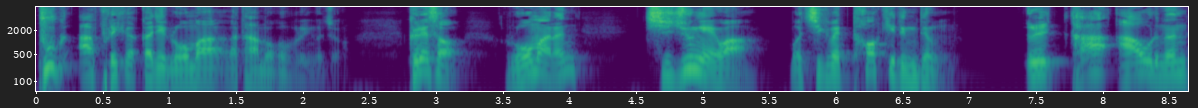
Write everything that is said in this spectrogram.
북아프리카까지 로마가 다 먹어버린 거죠. 그래서 로마는 지중해와 뭐 지금의 터키 등등을 다 아우르는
